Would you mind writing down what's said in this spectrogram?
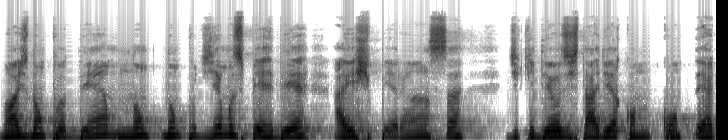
nós não podemos, não, não podíamos perder a esperança de que Deus estaria com, com, é,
